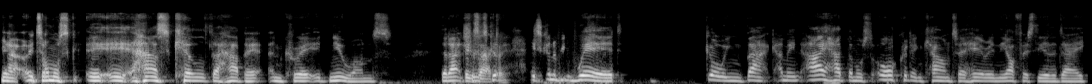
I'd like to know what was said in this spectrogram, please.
Yeah, it's almost it, it has killed the habit and created new ones. That actually, exactly. it's going to be weird going back. I mean, I had the most awkward encounter here in the office the other day.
